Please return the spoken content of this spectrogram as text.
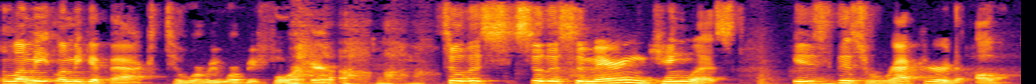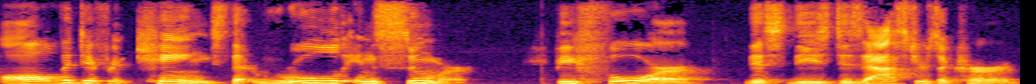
let me let me get back to where we were before here. so this so the Sumerian king list is this record of all the different kings that ruled in Sumer before this these disasters occurred,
